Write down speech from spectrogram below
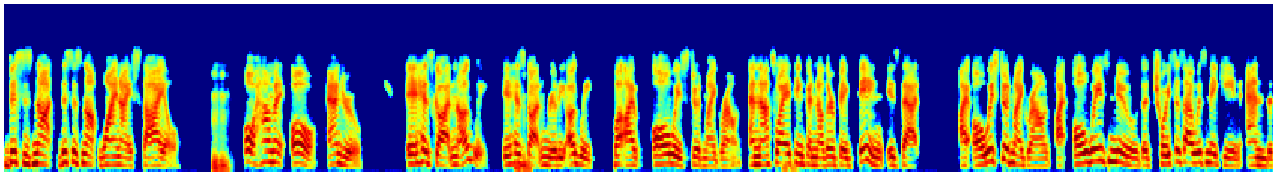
this is not this is not Waianae style. Mm-hmm. Oh, how many? Oh, Andrew, it has gotten ugly. It has mm-hmm. gotten really ugly. But I've always stood my ground, and that's why I mm-hmm. think another big thing is that I always stood my ground. I always knew the choices I was making and the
